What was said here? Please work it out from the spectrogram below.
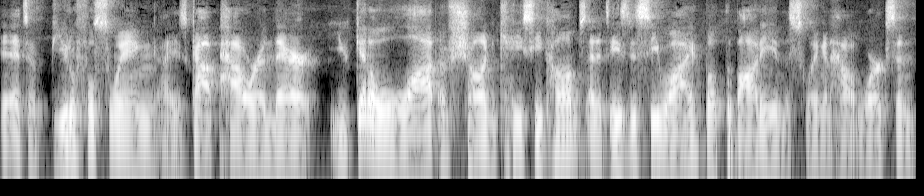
it's a beautiful swing. Uh, he's got power in there. You get a lot of Sean Casey comps, and it's easy to see why, both the body and the swing and how it works. And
